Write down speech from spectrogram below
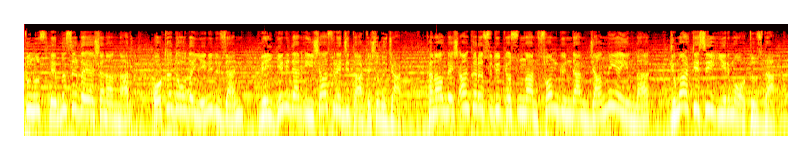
Tunus ve Mısır'da yaşananlar, Orta Doğu'da yeni düzen ve yeniden inşa süreci tartışılacak. Kanal 5 Ankara stüdyosundan son gündem canlı yayınla Cumartesi 20.30'da.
